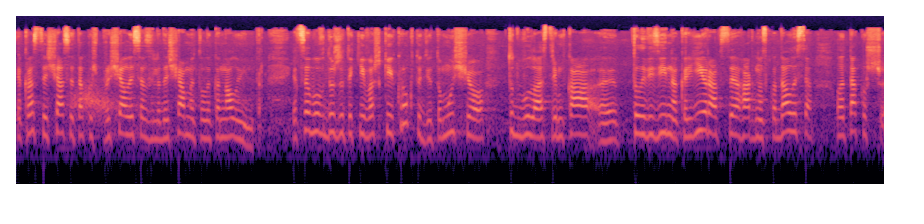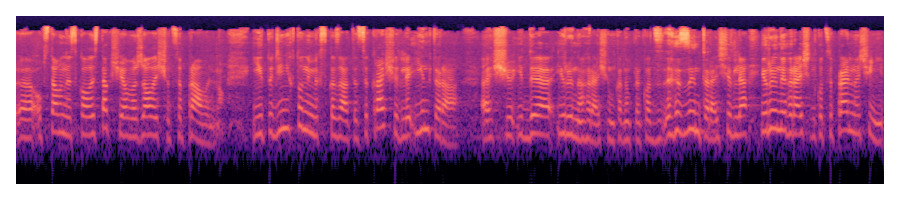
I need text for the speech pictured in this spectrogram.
якраз цей час і також прощалися з глядачами телеканалу Інтер. І це був дуже такий важкий крок тоді, тому що тут була стрімка е, телевізійна кар'єра, все гарно складалося, але також обставини склались так, що я вважала, що це правильно. І тоді ніхто не міг сказати, це краще для Інтера, що іде Ірина Геращенко, наприклад, з, Інтера, чи для Ірини Геращенко це правильно чи ні.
